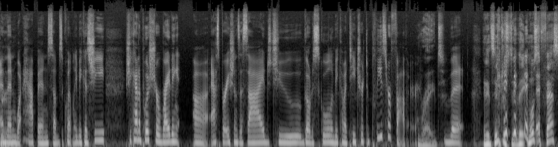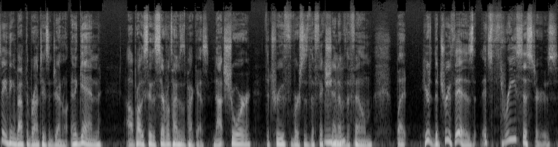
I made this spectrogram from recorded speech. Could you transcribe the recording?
and then what happened subsequently because she she kind of pushed her writing uh, aspirations aside to go to school and become a teacher to please her father. Right. But And it's interesting. the most fascinating thing about the Brontes in general, and again, I'll probably say this several times in this podcast, not sure the truth versus the fiction of the film, but here's the truth is it's three sisters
